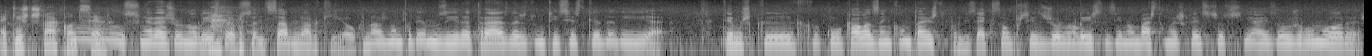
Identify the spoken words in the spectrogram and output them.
a que isto está a acontecer. O senhor é jornalista, portanto sabe melhor que eu que nós não podemos ir atrás das notícias de cada dia. Temos que colocá-las em contexto, por isso é que são precisos jornalistas e não bastam as redes sociais ou os rumores.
